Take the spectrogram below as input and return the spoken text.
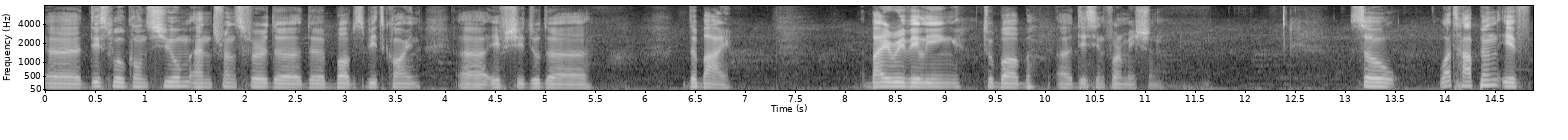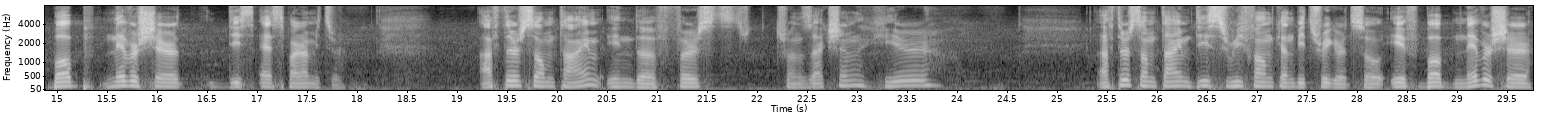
uh, this will consume and transfer the, the Bob's Bitcoin uh, if she do the the buy by revealing to Bob uh, this information. So, what happened if Bob never shared this S parameter? After some time in the first transaction here, after some time, this refund can be triggered. So, if Bob never share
